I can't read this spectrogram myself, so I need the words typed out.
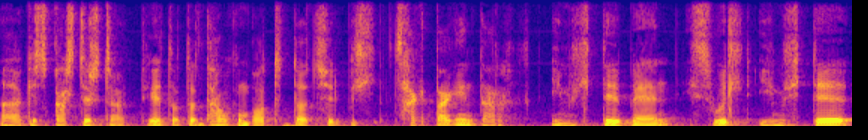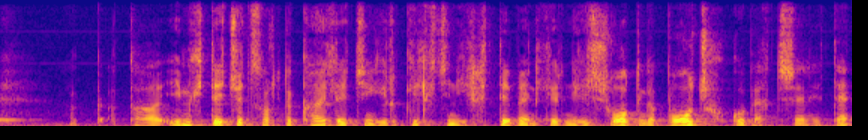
а гэж гарч ирж байгаа. Тэгээд одоо тав хүн боддоо жишээлбэл цагдаагийн дарга эмэгтэй байна. Эсвэл эмэгтэй одоо эмэгтэйчүүд сурдаг коллежийн ерөнхийлөгч нь эрэгтэй байна гэхээр нэг л шууд ингээ бууж өгөхгүй байх жишээ нэ тэ.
